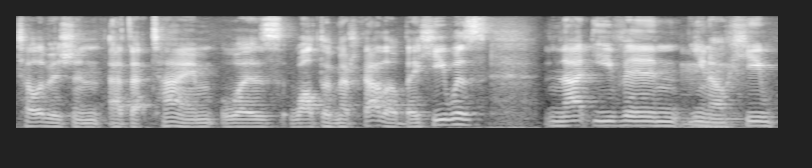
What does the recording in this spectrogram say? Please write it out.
television at that time was Walter Mercado, but he was not even you know he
